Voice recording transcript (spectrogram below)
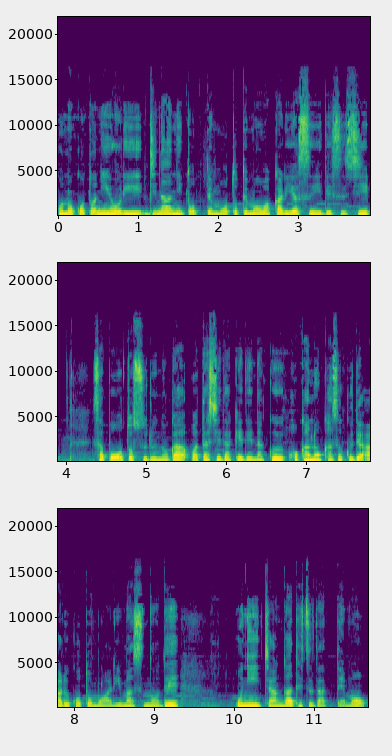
このことにより次男にとってもとても分かりやすいですしサポートするのが私だけでなく他の家族であることもありますのでお兄ちゃんが手伝っても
